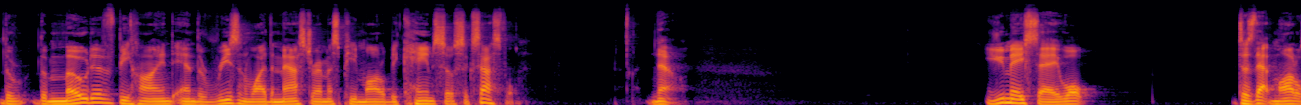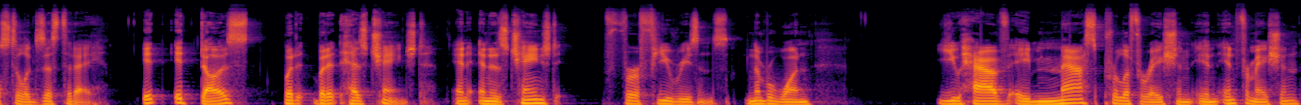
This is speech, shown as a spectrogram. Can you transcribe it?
the the motive behind and the reason why the master MSP model became so successful. Now, you may say, well, does that model still exist today? It it does, but it, but it has changed, and and it has changed for a few reasons. Number one, you have a mass proliferation in information,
